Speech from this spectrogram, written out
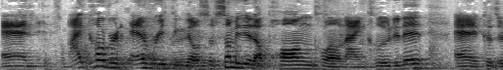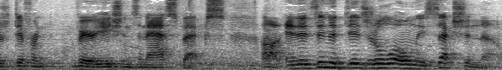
And I covered everything though. So if somebody did a Pong clone, I included it, and because there's different variations and aspects. Uh, and it's in the digital only section though.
